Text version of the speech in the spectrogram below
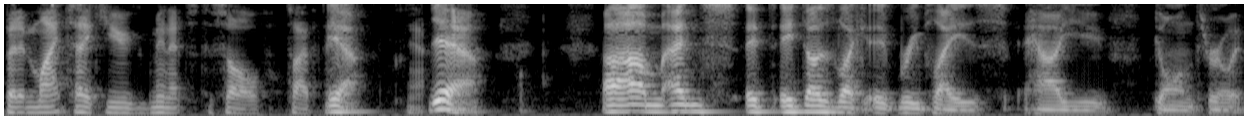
but it might take you minutes to solve. Type thing. yeah, Yeah. yeah. Um, and it it does like it replays how you've gone through it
